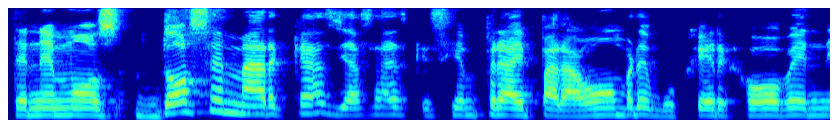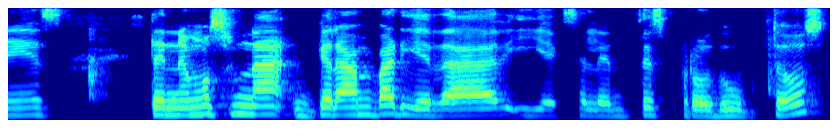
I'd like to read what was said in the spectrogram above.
tenemos 12 marcas, ya sabes que siempre hay para hombre, mujer, jóvenes. Tenemos una gran variedad y excelentes productos.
